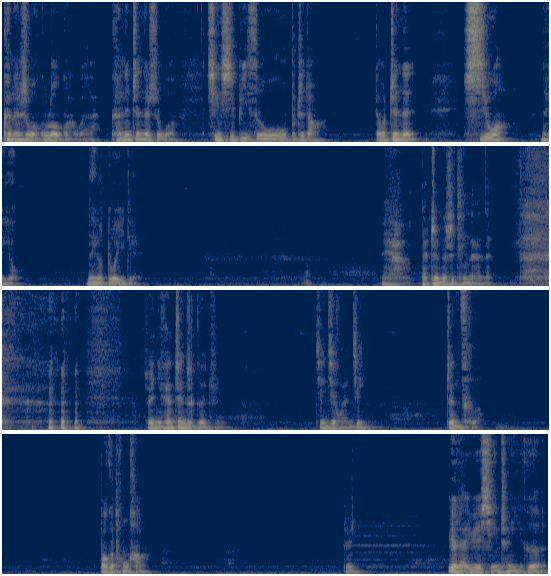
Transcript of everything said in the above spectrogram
可能是我孤陋寡闻啊，可能真的是我信息闭塞，我我不知道，但我真的希望能有，能有多一点。哎呀，但真的是挺难的，所以你看政治格局、经济环境、政策，包括同行，这越来越形成一个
